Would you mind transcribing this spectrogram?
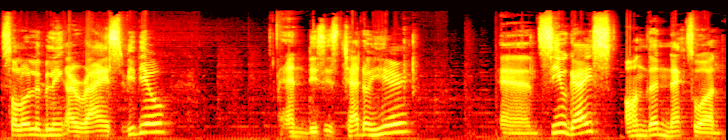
solo leveling arise video. And this is Chadduuu here. And see you guys on the next one.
